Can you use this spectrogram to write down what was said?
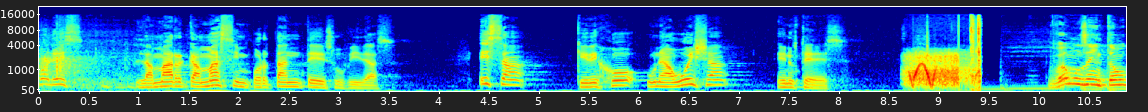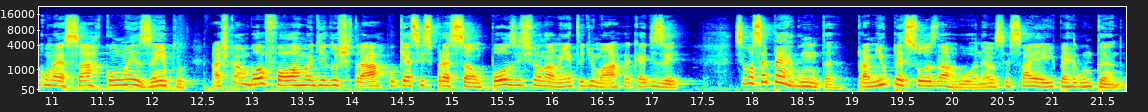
É a marca mais importante de suas vidas? Essa que deixou uma huella em vocês. Vamos então começar com um exemplo. Acho que é uma boa forma de ilustrar o que essa expressão posicionamento de marca quer dizer. Se você pergunta para mil pessoas na rua, né, você sai aí perguntando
